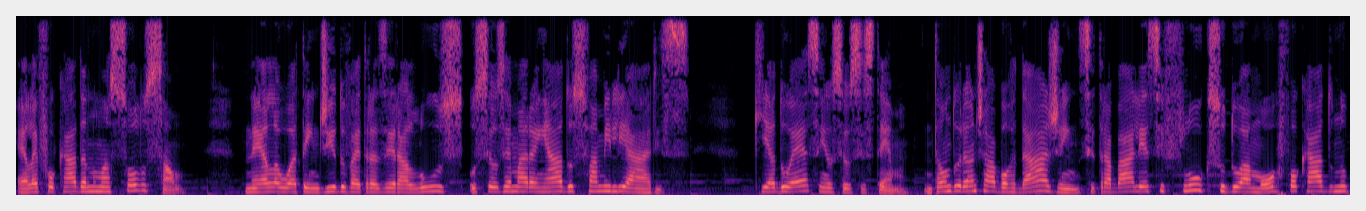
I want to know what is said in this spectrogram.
Ela é focada numa solução. Nela, o atendido vai trazer à luz os seus emaranhados familiares, que adoecem o seu sistema. Então, durante a abordagem, se trabalha esse fluxo do amor focado no,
